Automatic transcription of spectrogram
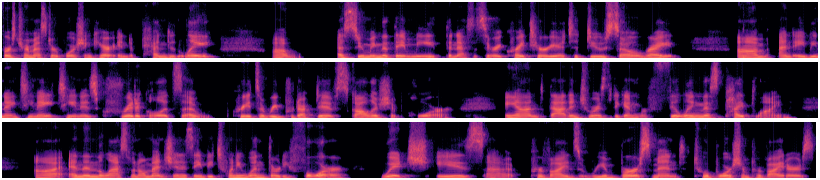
first trimester abortion care independently, um, assuming that they meet the necessary criteria to do so, right? Um, and AB 1918 is critical. It's a creates a reproductive scholarship corps, and that ensures that again we're filling this pipeline. Uh, and then the last one I'll mention is AB 2134, which is uh, provides reimbursement to abortion providers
